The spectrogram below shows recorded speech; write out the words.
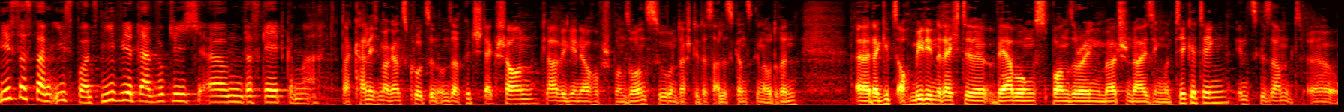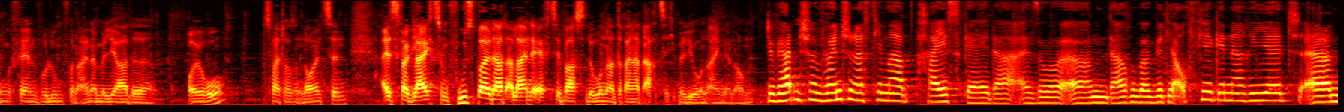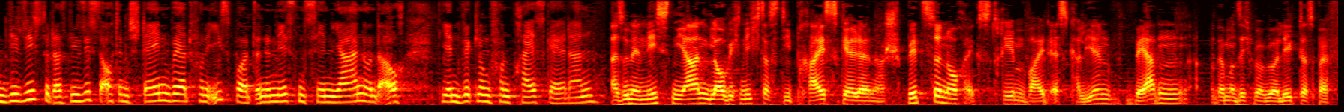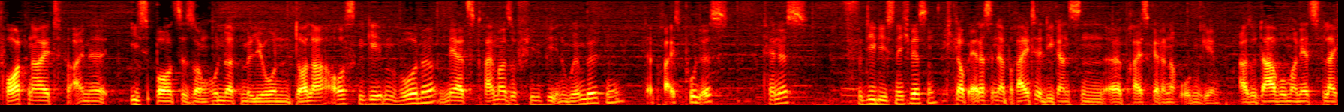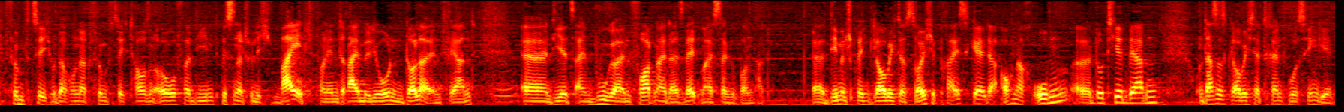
Wie ist das beim E-Sports? Wie wird da wirklich ähm, das Geld gemacht? Da kann ich mal ganz kurz in unser Pitch-Deck schauen. Klar, wir gehen ja auch auf Sponsoren zu und da steht das alles ganz genau drin. Äh, da gibt's auch Medienrechte, Werbung, Sponsoring, Merchandising und Ticketing. Insgesamt äh, ungefähr ein Volumen von einer Milliarde Euro. 2019. Als Vergleich zum Fußball, da hat allein der FC Barcelona 380 Millionen eingenommen. Wir hatten schon vorhin schon das Thema Preisgelder. Also ähm, darüber wird ja auch viel generiert. Ähm, wie siehst du das? Wie siehst du auch den Stellenwert von E-Sport in den nächsten zehn Jahren und auch die Entwicklung von Preisgeldern? Also in den nächsten Jahren glaube ich nicht, dass die Preisgelder in der Spitze noch extrem weit eskalieren werden. Wenn man sich mal überlegt, dass bei Fortnite für eine E-Sport-Saison 100 Millionen Dollar ausgegeben wurde, mehr als dreimal so viel wie in Wimbledon der Preispool ist, Tennis. Für die, die es nicht wissen, ich glaube eher, dass in der Breite die ganzen äh, Preisgelder nach oben gehen. Also da, wo man jetzt vielleicht 50 oder 150.000 Euro verdient, bist du natürlich weit von den 3 Millionen Dollar entfernt, äh, die jetzt ein Buga in Fortnite als Weltmeister gewonnen hat. Äh, dementsprechend glaube ich, dass solche Preisgelder auch nach oben äh, dotiert werden. Und das ist, glaube ich, der Trend, wo es hingeht.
